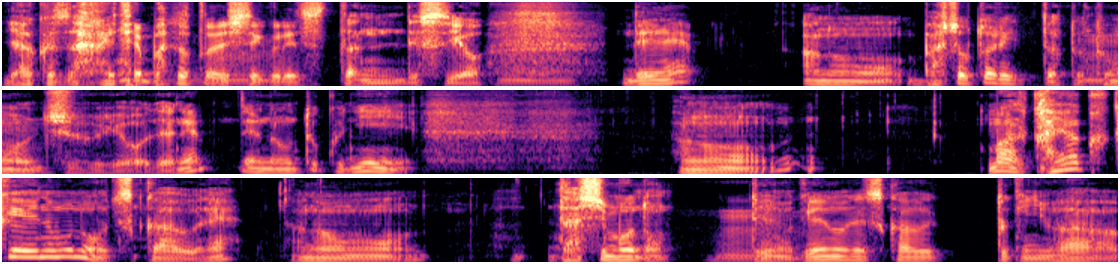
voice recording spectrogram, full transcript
ヤクザがいて場所取りしてくれてたんですよ。でねあの場所取りってとても重要でね。での特にあのまあ火薬系のものを使うねあの出し物っていうのを芸能で使う時には、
